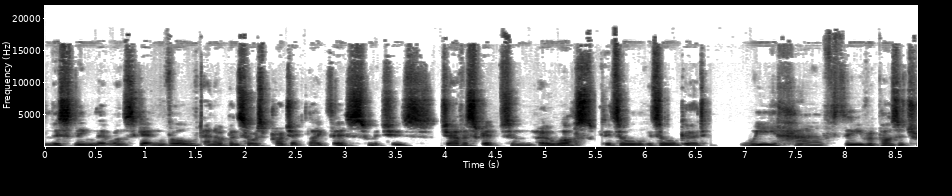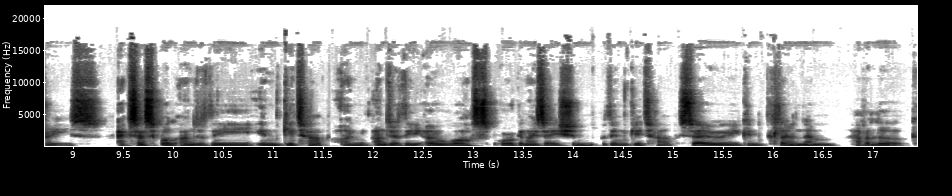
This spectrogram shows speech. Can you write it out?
listening that wants to get involved an open source project like this, which is JavaScript and OWASP, it's all it's all good. We have the repositories accessible under the in GitHub on, under the OWASP organization within GitHub. So you can clone them, have a look,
